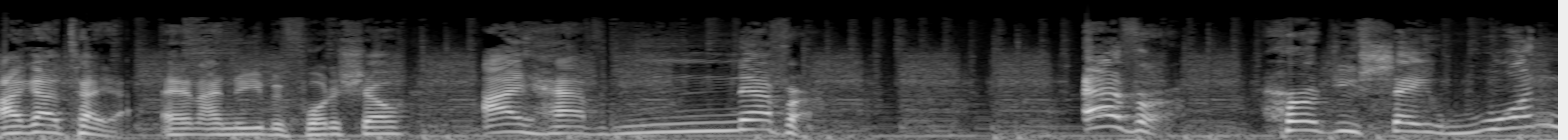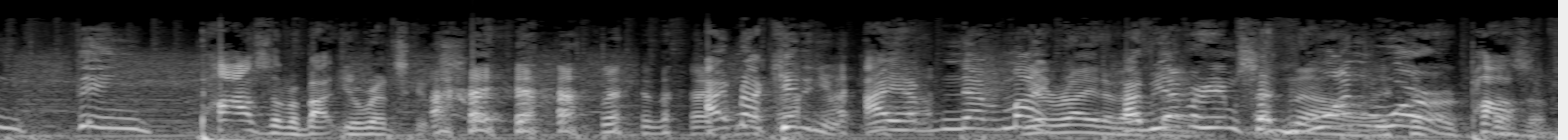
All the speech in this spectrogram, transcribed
I got to tell you, and I knew you before the show. I have never, ever heard you say one thing positive about your Redskins. I'm not kidding you. I have never. Mike, You're right about Have you that. ever heard him say No. one word positive?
